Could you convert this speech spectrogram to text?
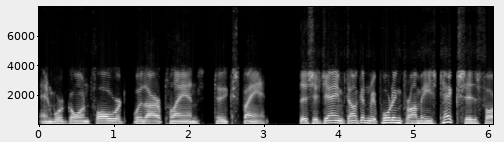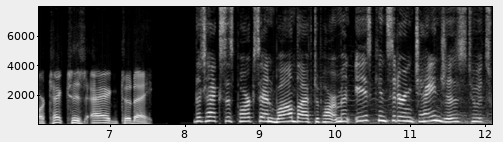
and we're going forward with our plans to expand. This is James Duncan reporting from East Texas for Texas Ag Today. The Texas Parks and Wildlife Department is considering changes to its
